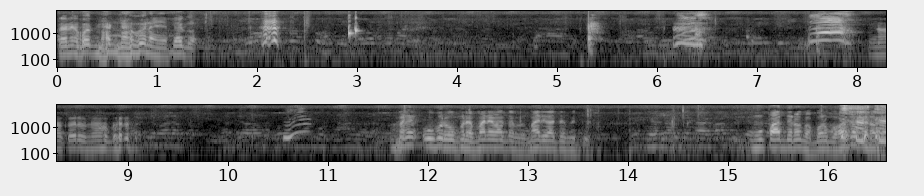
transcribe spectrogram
તને હોત માર નાખો ને ભેગો. ન કરું ન કરું. મને ઉપર ઉપર મારી વાત મારી વાત તું. હું પાદર હતો બરોબર હતો કે નહોતો?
